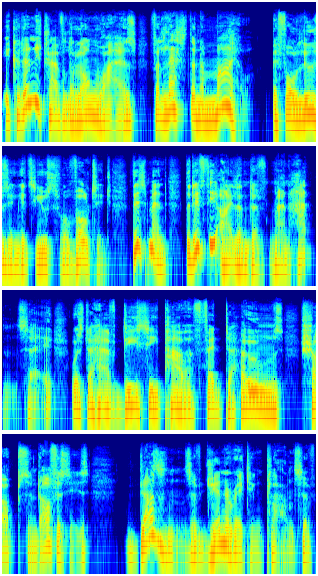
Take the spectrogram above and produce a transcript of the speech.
It could only travel along wires for less than a mile before losing its useful voltage. This meant that if the island of Manhattan, say, was to have DC power fed to homes, shops, and offices, dozens of generating plants of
